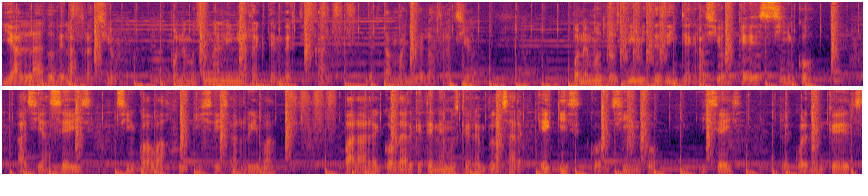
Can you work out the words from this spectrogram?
Y al lado de la fracción ponemos una línea recta en vertical del tamaño de la fracción ponemos los límites de integración que es 5 hacia 6, 5 abajo y 6 arriba, para recordar que tenemos que reemplazar x con 5 y 6. Recuerden que, es,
